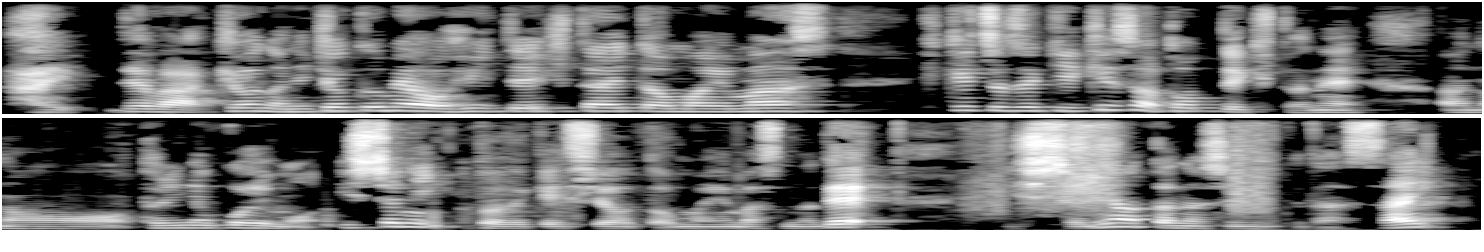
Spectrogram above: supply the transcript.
はい。では、今日の2曲目を弾いていきたいと思います。引き続き今朝撮ってきたね、あの、鳥の声も一緒にお届けしようと思いますので、一緒にお楽しみください。はい。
